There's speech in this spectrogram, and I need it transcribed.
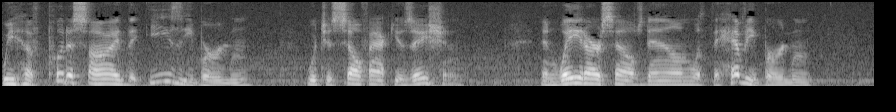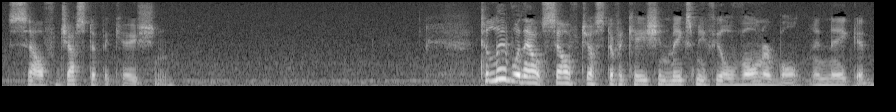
we have put aside the easy burden, which is self accusation, and weighed ourselves down with the heavy burden, self justification. To live without self justification makes me feel vulnerable and naked.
